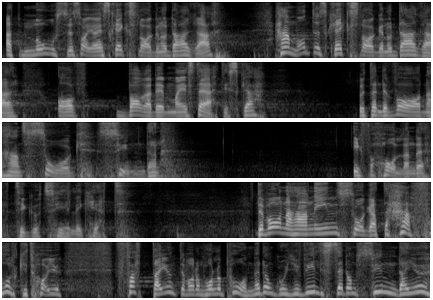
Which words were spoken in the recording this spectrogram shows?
att Moses sa, jag är skräckslagen och darrar. Han var inte skräckslagen och darrar av bara det majestätiska, utan det var när han såg synden i förhållande till Guds helighet. Det var när han insåg att det här folket har ju, fattar ju inte vad de håller på med. De går ju vilse, de syndar ju.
